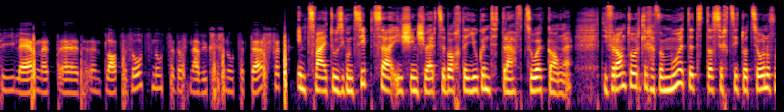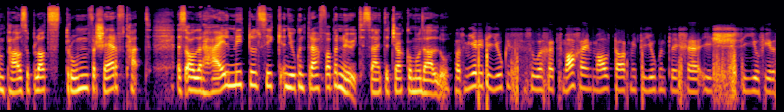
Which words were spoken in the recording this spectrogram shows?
sie lernen, äh, einen Platz so zu nutzen, dass sie ihn auch wirklich nutzen dürfen. Im 2017 ist in Schwarzenbach der Jugendtreff zugegangen. Die Verantwortlichen vermuten, dass sich die Situation auf dem Pausenplatz drum verschärft hat. Ein Allerheilmittel sei ein Jugendtreff aber nicht, sagt Giacomo Dallo. Was wir in der Jugend versuchen zu machen im Alltag mit den Jugendlichen, ist, sie auf ihr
